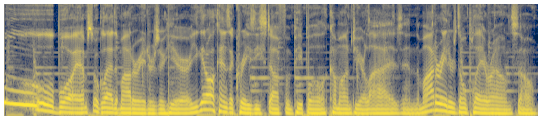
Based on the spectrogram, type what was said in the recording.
oh boy, I'm so glad the moderators are here. You get all kinds of crazy stuff when people come onto your lives, and the moderators don't play around. So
